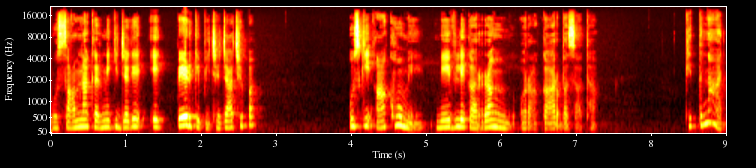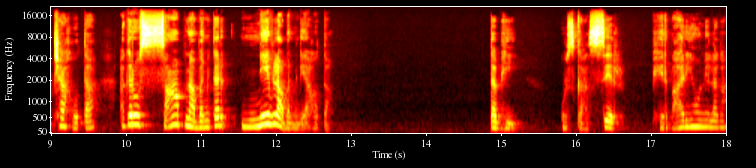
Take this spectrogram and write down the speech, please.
वो सामना करने की जगह एक पेड़ के पीछे जा छिपा। उसकी आँखों में नेवले का रंग और आकार बसा था। कितना अच्छा होता अगर वो सांप ना बनकर नेवला बन गया होता। तभी उसका सिर फिर भारी होने लगा।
